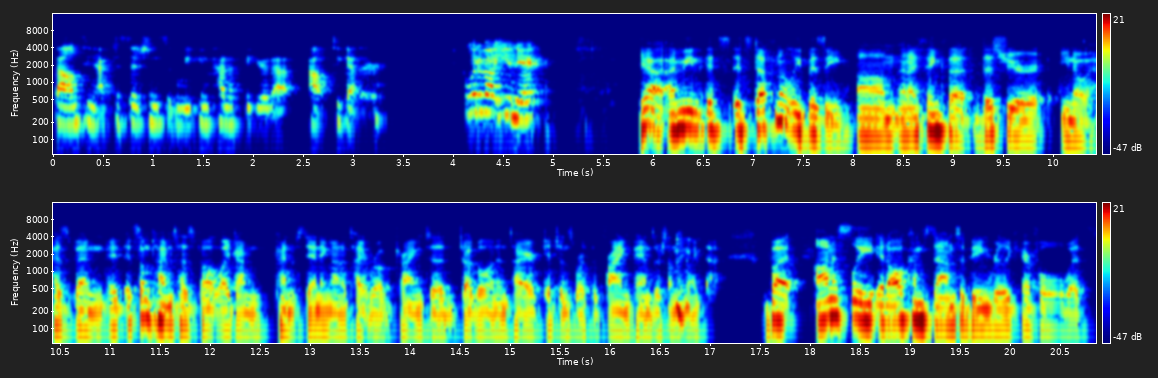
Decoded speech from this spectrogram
balancing act decisions, and we can kind of figure that out together. What about you, Nick? Yeah, I mean it's it's definitely busy, um, and I think that this year, you know, has been it, it sometimes has felt like I'm kind of standing on a tightrope trying to juggle an entire kitchen's worth of frying pans or something like that. But honestly, it all comes down to being really careful with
